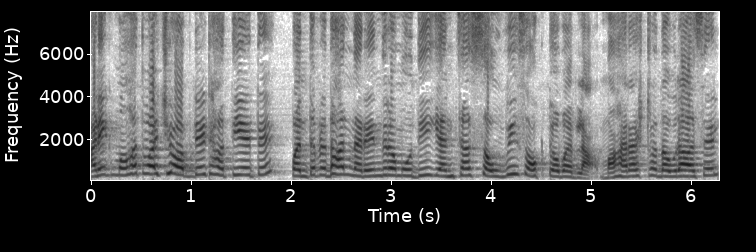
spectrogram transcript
आणि एक महत्वाची अपडेट हाती येते. पंतप्रधान नरेंद्र मोदी यांचा सव्वीस ऑक्टोबरला महाराष्ट्र दौरा असेल.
